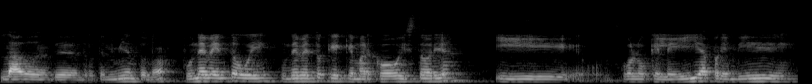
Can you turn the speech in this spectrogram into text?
lado de, entretenimiento, ¿no? Fue un evento, güey, un evento que, que marcó historia y con lo que leí, aprendí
